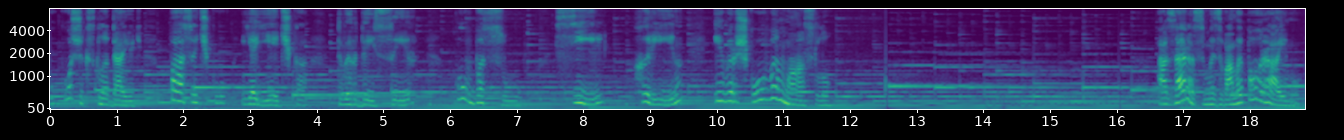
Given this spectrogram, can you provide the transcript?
У кошик складають пасочку, яєчка, твердий сир, ковбасу, сіль, хрін і вершкове масло. А зараз ми з вами пограємо.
